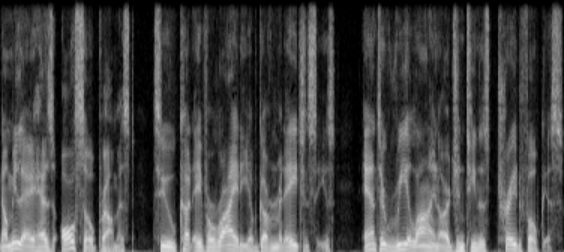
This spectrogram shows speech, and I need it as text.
Now, Milei has also promised to cut a variety of government agencies and to realign Argentina's trade focus,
